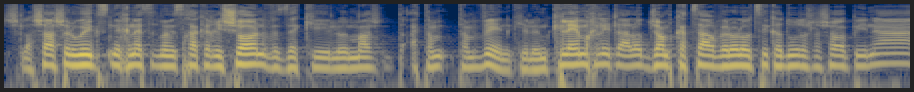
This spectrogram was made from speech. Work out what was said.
שלושה של וויגס נכנסת במשחק הראשון, וזה כאילו, מה, אתה, אתה מבין, כאילו, אם קליי מחליט לעלות jump קצר ולא להוציא כדור לשלושה בפינה,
